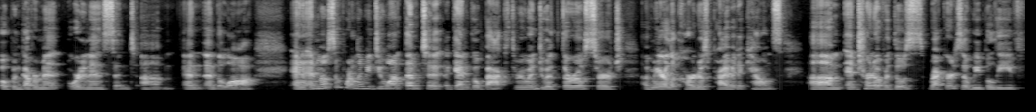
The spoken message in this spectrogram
open government ordinance and um, and and the law. And, and most importantly, we do want them to, again, go back through and do a thorough search of Mayor Liccardo's private accounts um, and turn over those records that we believe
